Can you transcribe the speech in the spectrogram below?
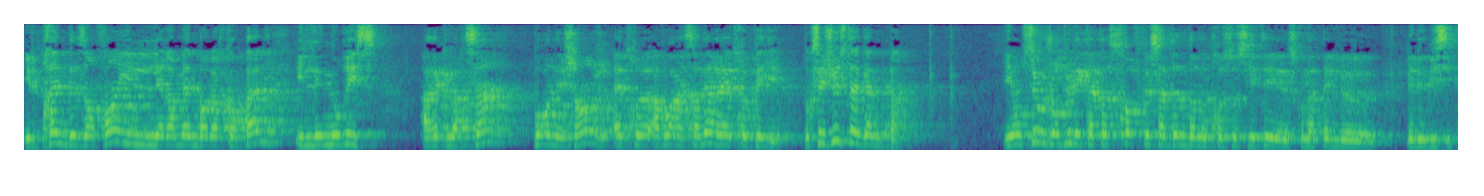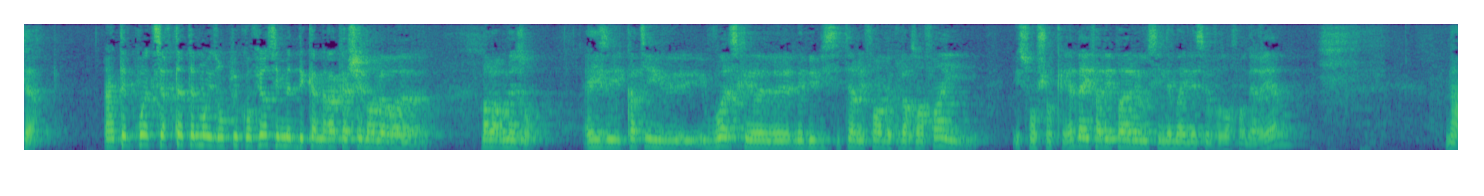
Ils prennent des enfants, ils les ramènent dans leur campagne, ils les nourrissent avec leur sein pour en échange être, avoir un salaire et être payés. Donc c'est juste un gain-pain. Et on sait aujourd'hui les catastrophes que ça donne dans notre société, ce qu'on appelle les babysitters. À un tel point que certains, tellement ils ont plus confiance, ils mettent des caméras cachées dans leur, euh, dans leur maison. Et quand ils voient ce que les babysitters ils font avec leurs enfants, ils, sont choqués. Eh ben, il ne fallait pas aller au cinéma et laisser vos enfants derrière. Non.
